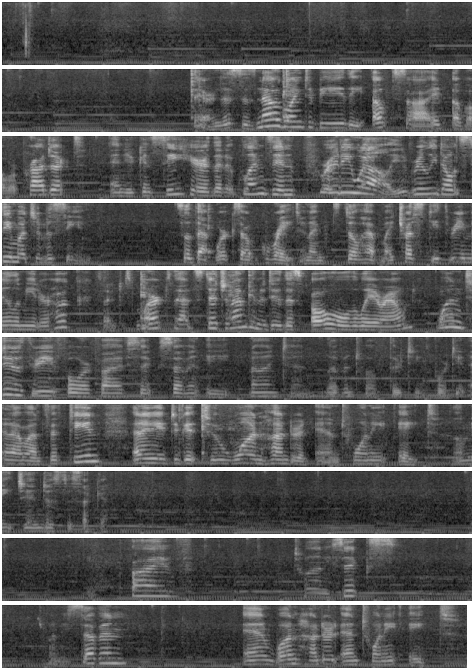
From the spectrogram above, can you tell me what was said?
there. This is now going to be the outside of our project and you can see here that it blends in pretty well. You really don't see much of a seam. So that works out great and I still have my trusty 3 millimeter hook. So I just marked that stitch and I'm going to do this all the way around. 1, 2, 3, 4, 5, 6, 7, 8, 9, 10, 11, 12, 13, 14 and I'm on 15 and I need to get to 128. I'll meet you in just a second. 25, 26, 27, and 128.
